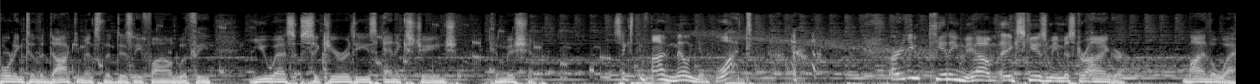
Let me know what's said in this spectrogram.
According to the documents that Disney filed with the US Securities and Exchange Commission. 65 million. What? Are you kidding me? Um, excuse me, Mr. Iger. By the way,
